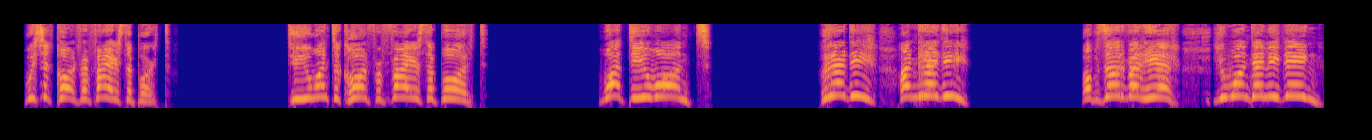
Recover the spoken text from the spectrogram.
We should call for fire support! Do you want to call for fire support? What do you want? Ready! I'm ready! Observer here! You want anything?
